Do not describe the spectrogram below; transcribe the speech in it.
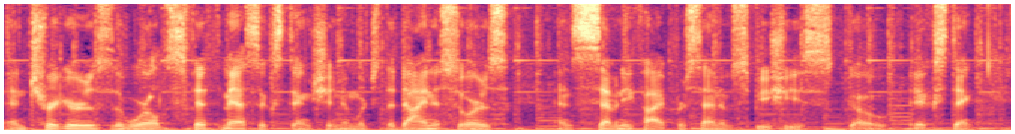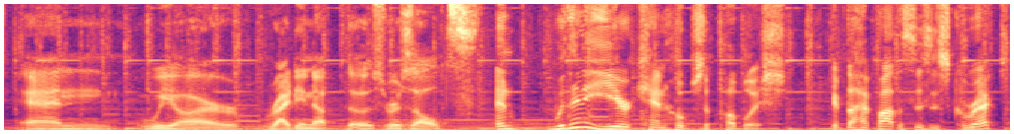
and triggers the world's fifth mass extinction, in which the dinosaurs and 75% of species go extinct. And we are writing up those results. And within a year, Ken hopes to publish. If the hypothesis is correct,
